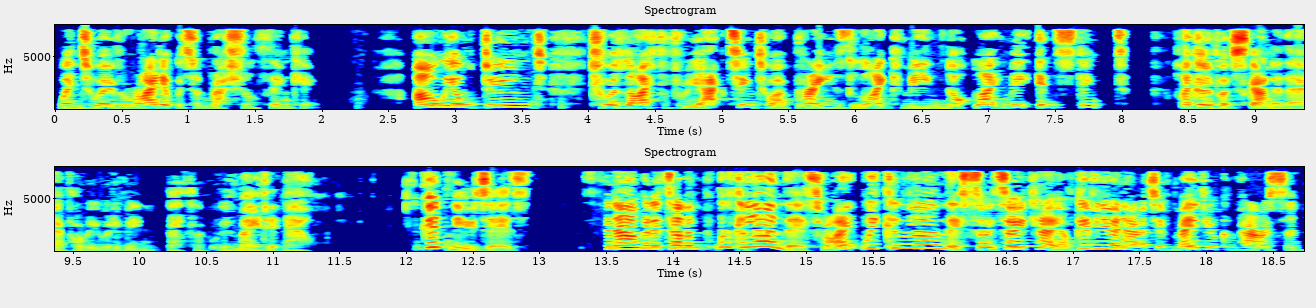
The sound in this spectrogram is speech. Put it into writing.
When to override it with some rational thinking. Are we all doomed to a life of reacting to our brains like me, not like me instinct? I could have put scanner there, probably would have been better, but we've made it now. The good news is, so now I'm going to tell them, we can learn this, right? We can learn this, so it's okay. I've given you a narrative, made you a comparison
